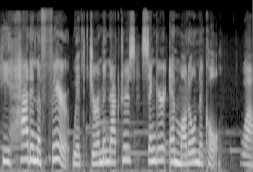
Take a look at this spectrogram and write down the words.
he had an affair with German actress, singer, and model Nicole. 哇，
